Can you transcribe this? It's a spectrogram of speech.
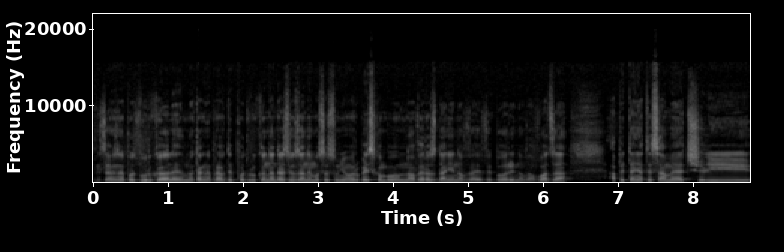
Wracając na podwórko, ale no tak naprawdę podwórko nadal związane mocno z Unią Europejską, bo nowe rozdanie, nowe wybory, nowa władza, a pytania te same, czyli,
